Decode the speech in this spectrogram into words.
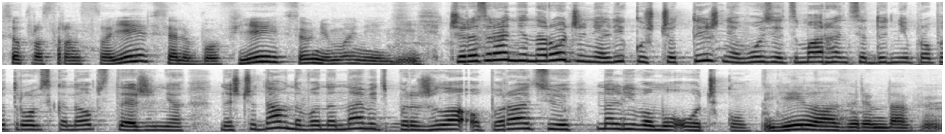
все пространство ей, вся любовь ей, все внимание ей. Через раннє народження ліку щотижня возять з Марганця до Дніпропетровська на обстеження. Нещодавно вона навіть пережила операцію на лівому очку. Ей лазерем, да, п-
